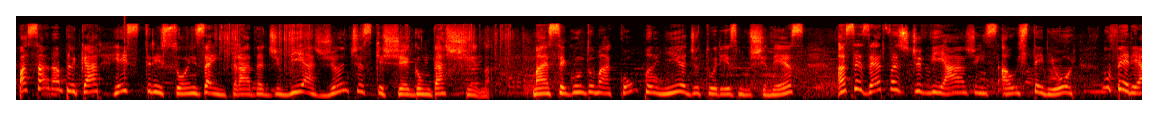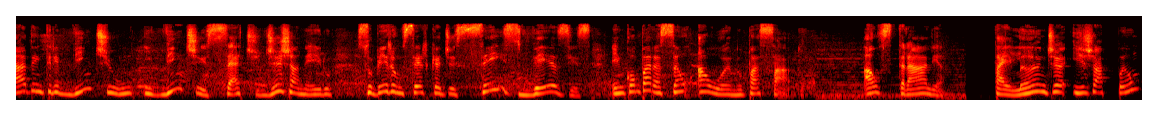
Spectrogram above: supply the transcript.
passaram a aplicar restrições à entrada de viajantes que chegam da China. Mas, segundo uma companhia de turismo chinês, as reservas de viagens ao exterior no feriado entre 21 e 27 de janeiro subiram cerca de seis vezes em comparação ao ano passado. Austrália, Tailândia e Japão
